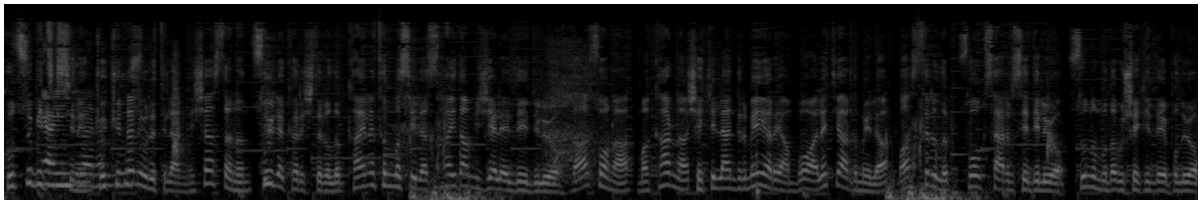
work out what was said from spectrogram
Kutsu bitkisinin kökünden üretilen nişastanın suyla karıştırılıp kaynatılmasıyla saydam bir jel elde ediliyor. Daha sonra makarna şekillendirmeye yarayan bu alet yardımıyla bastırılıp soğuk servis ediliyor. Sunumu da bu şekilde yapılıyor.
